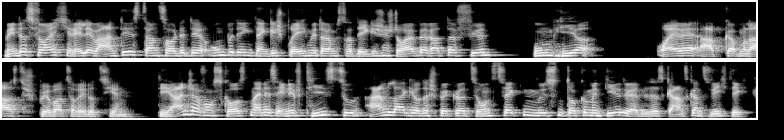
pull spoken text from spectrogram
Wenn das für euch relevant ist, dann solltet ihr unbedingt ein Gespräch mit eurem strategischen Steuerberater führen, um hier eure Abgabenlast spürbar zu reduzieren. Die Anschaffungskosten eines NFTs zu Anlage- oder Spekulationszwecken müssen dokumentiert werden. Das ist ganz, ganz wichtig.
